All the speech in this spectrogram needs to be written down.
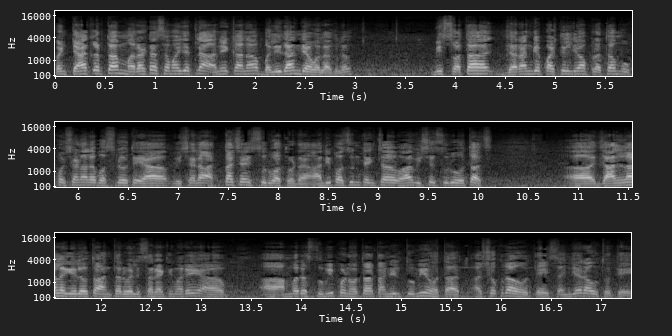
पण त्याकरता मराठा समाजातल्या अनेकांना बलिदान द्यावं लागलं. मी स्वतः जरांगे पाटील जेव्हा प्रथम उपोषणाला बसले होते या विषयाला आत्ताच्या सुरुवात होणार. आधीपासून त्यांचा हा विषय सुरू होताच. जालनाला गेलो होतो आंतरवेली सराठीमध्ये अंबरस तुम्ही पण होतात अनिल तुम्ही होतात अशोकराव होते संजय राऊत होते.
